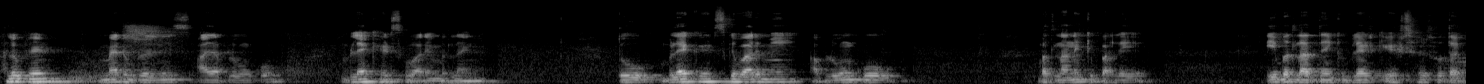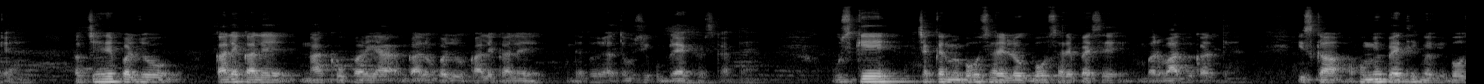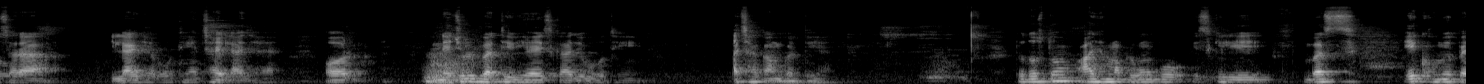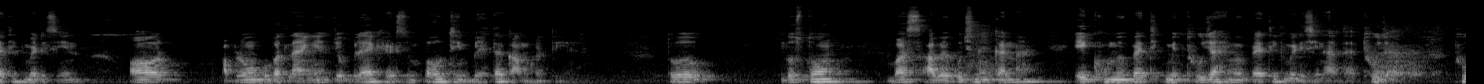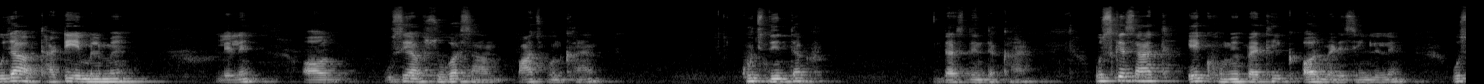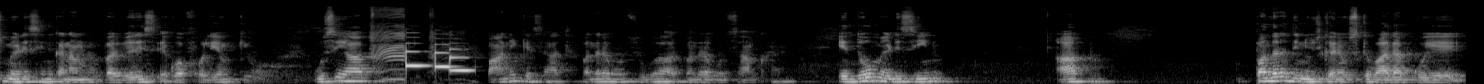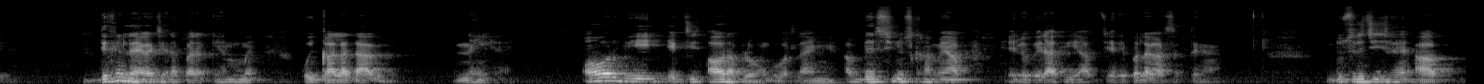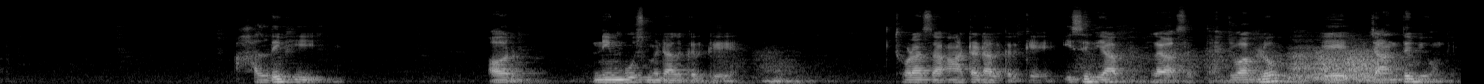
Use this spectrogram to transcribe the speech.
Hello friend मैं doctor Rajneesh, आज आप लोगों को ब्लैक हेड्स के बारे में बतलाएँगे। तो ब्लैक हेड्स के बारे में आप लोगों को बतलाने के पहले ये बतलाते हैं कि ब्लैक हेड्स होता क्या है। अब चेहरे पर जो काले काले नाक के ऊपर या गालों पर जो काले काले दर्द हो जाते हैं, उसी को ब्लैक हेड्स कहते हैं। उसके चक्कर में बहुत सारे लोग बहुत सारे पैसे बर्बाद भी करते हैं। इसका होम्योपैथिक में भी बहुत सारा इलाज है, बहुत ही अच्छा इलाज है और नेचुरोपैथी भी है, इसका जो बहुत ही अच्छा काम करती है। तो दोस्तों, आज हम आप लोगों को इसके लिए बस एक होम्योपैथिक मेडिसिन और आप लोगों को बतलाएँगे जो ब्लैक हेड्स में बहुत ही बेहतर काम करती है। तो दोस्तों, बस अब कुछ नहीं करना है। एक होम्योपैथिक में थूजा, होम्योपैथिक मेडिसिन आता है, थूजा। थूजा आप थर्टी एम में ले लें और उसे आप सुबह शाम पाँच बूंद खाएँ, कुछ दिन तक, दस दिन तक खाएँ। उसके साथ एक होम्योपैथिक और मेडिसिन ले लें। उस मेडिसिन का नाम है बर्वेरिस एक्वाफोलियम क्यू। उसे आप पानी के साथ पंद्रह बूंद सुबह और पंद्रह बूंद शाम खाएँ। ये दो मेडिसिन आप पंद्रह दिन यूज़ करें, उसके बाद आपको ये दिखने लगेगा चेहरा पर कि हम कोई काला दाग नहीं है। और भी एक चीज़ और आप लोगों को बतलाएँगे। अब देसी नुस्खा में आप एलोवेरा भी आप चेहरे पर लगा सकते हैं। दूसरी चीज़ है, आप हल्दी भी और नींबू उसमें डाल करके थोड़ा सा आटा डाल करके इसे भी आप लगा सकते हैं, जो आप लोग ये जानते भी होंगे।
